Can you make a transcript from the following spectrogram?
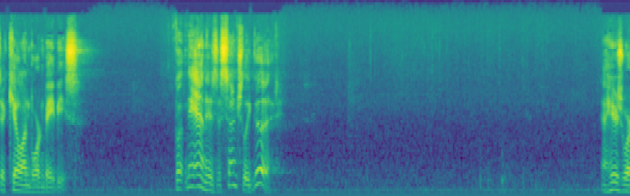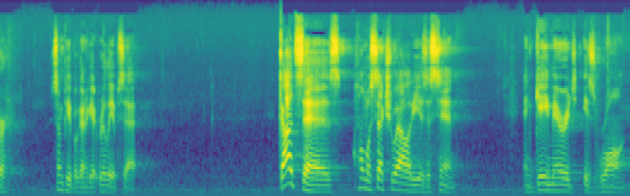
to kill unborn babies. But man is essentially good. Now, here's where some people are going to get really upset. God says homosexuality is a sin and gay marriage is wrong.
